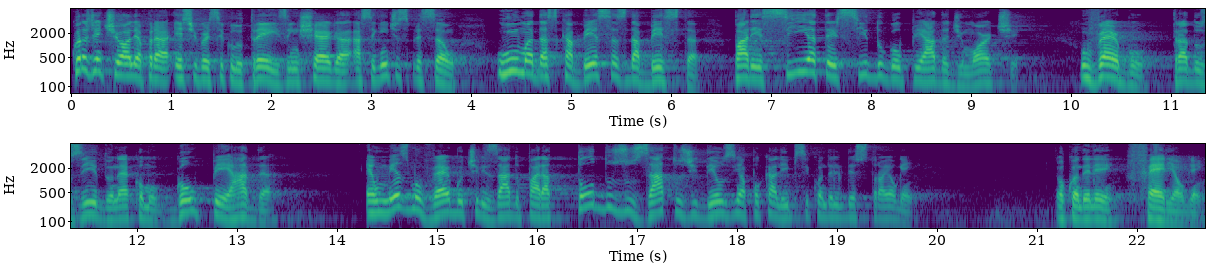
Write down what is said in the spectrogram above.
Quando a gente olha para este versículo 3 e enxerga a seguinte expressão: uma das cabeças da besta parecia ter sido golpeada de morte, o verbo traduzido né, como golpeada é o mesmo verbo utilizado para todos os atos de Deus em Apocalipse quando ele destrói alguém ou quando ele fere alguém.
